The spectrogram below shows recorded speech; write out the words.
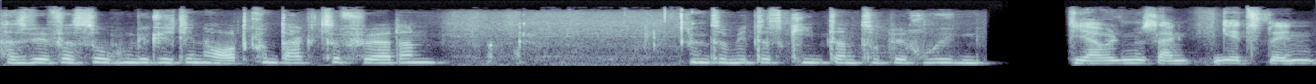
Also wir versuchen wirklich den Hautkontakt zu fördern und somit das Kind dann zu beruhigen. Ja, weil ich muss sagen, jetzt, wenn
